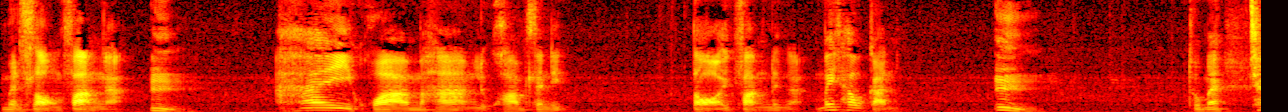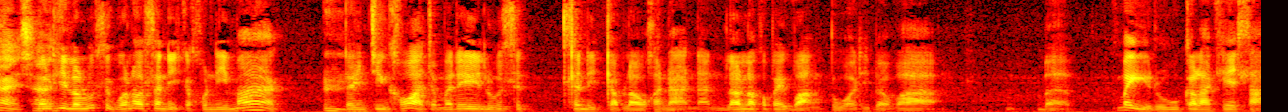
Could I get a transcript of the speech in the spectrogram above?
เหมือนสองฝั่งอะอืมให้ความห่างหรือความสนิทต่ออีกฝั่งหนึ่งอะ ไม่เท่ากัน อืม ถูกไหมใช่ใช่บางทีเรารู้สึกว่าเราสนิทกับคนนี้มากอืมแต่จริง ๆเขาอาจจะไม่ได้รู้สึกสนิทกับเราขนาดนั้น แล้วเราก็ไปวางตัวที่แบบว่า แบบไม่รู้กาลเทศะ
